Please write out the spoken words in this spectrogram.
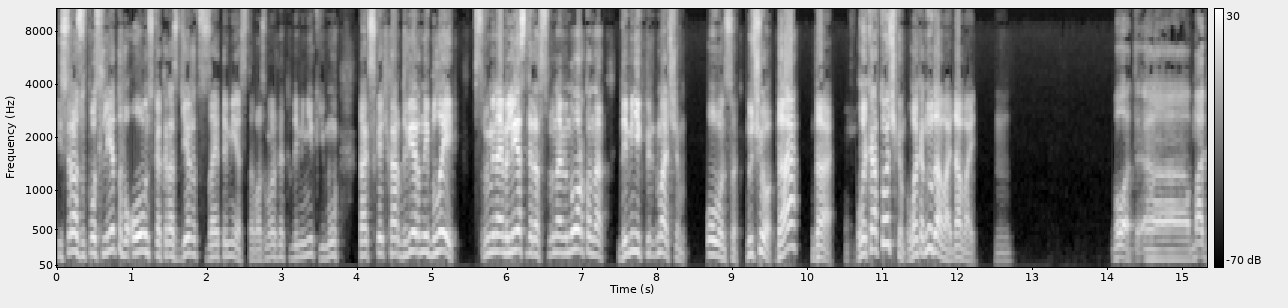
и сразу после этого Оуэнс как раз держится за это место. Возможно, это Доминик, ему, так сказать, хардверный Блейд. Вспоминаем Леснера, вспоминаем Нортона. Доминик перед матчем Оуэнса. Ну что, да? Да. Локоточком? Локо... Ну давай, давай. Вот, э, Мак...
